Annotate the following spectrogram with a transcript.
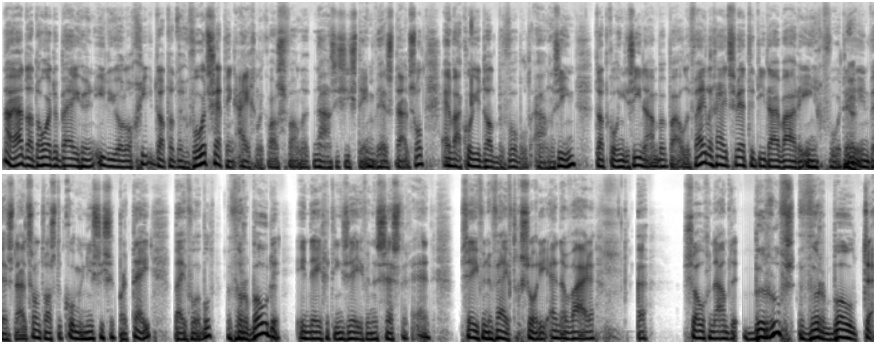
Nou ja, dat hoorde bij hun ideologie dat het een voortzetting eigenlijk was van het nazisysteem West-Duitsland. En waar kon je dat bijvoorbeeld aan zien? Dat kon je zien aan bepaalde veiligheidswetten die daar waren ingevoerd. In West-Duitsland was de communistische partij bijvoorbeeld verboden in 1967 en 57, sorry. En er waren zogenaamde beroepsverboden.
